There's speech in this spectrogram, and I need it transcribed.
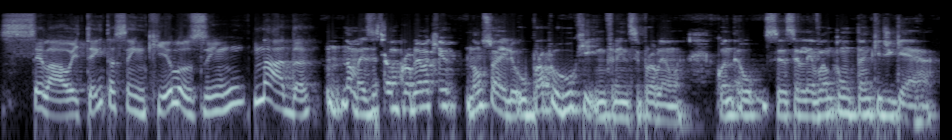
sei lá, 80, 100 quilos em um nada. Não, mas esse é um problema que não só ele, o próprio Hulk enfrenta esse problema. Quando você, você levanta um tanque de guerra,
